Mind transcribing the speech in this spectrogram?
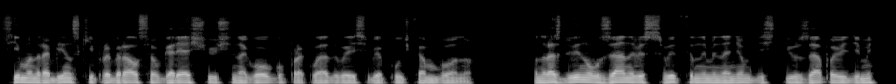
Симон Рабинский пробирался в горящую синагогу, прокладывая себе путь к амвону. Он раздвинул занавес с вытканными на нем десятью заповедями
